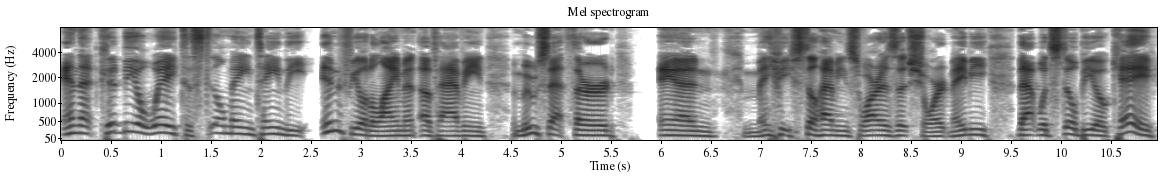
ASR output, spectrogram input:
and that could be a way to still maintain the infield alignment of having Moose at third and maybe still having Suarez at short. Maybe that would still be okay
